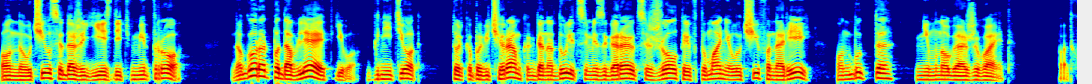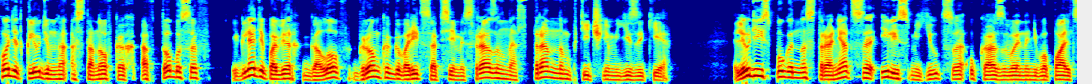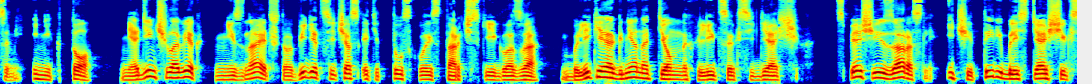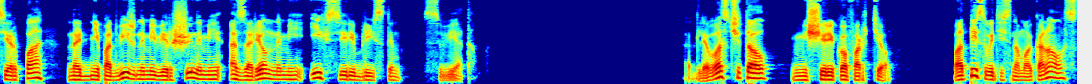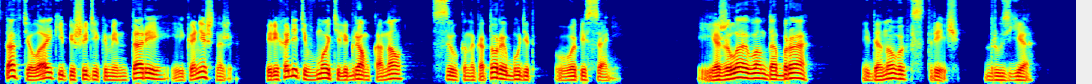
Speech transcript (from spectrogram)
Он научился даже ездить в метро. Но город подавляет его, гнетет. Только по вечерам, когда над улицами загораются желтые в тумане лучи фонарей, он будто немного оживает. Подходит к людям на остановках автобусов и, глядя поверх голов, громко говорит со всеми сразу на странном птичьем языке. Люди испуганно сторонятся или смеются, указывая на него пальцами, и никто, ни один человек не знает, что видят сейчас эти тусклые старческие глаза, блики огня на темных лицах сидящих спящие заросли и четыре блестящих серпа над неподвижными вершинами, озаренными их серебристым светом. А для вас читал Мещеряков Артем. Подписывайтесь на мой канал, ставьте лайки, пишите комментарии и, конечно же, переходите в мой телеграм-канал, ссылка на который будет в описании. Я желаю вам добра и до новых встреч, друзья!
